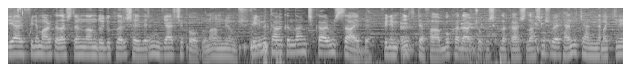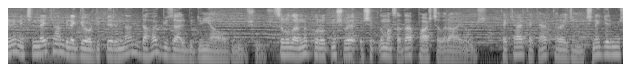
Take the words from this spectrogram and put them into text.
Diğer film arkadaşlarından duydukları şeylerin gerçek olduğunu anlıyormuş. Filmi tankından çıkarmış sahibi. Film ilk defa bu kadar çok ışıkla karşılaşmış ve kendi kendine makinenin içindeyken bile gördüklerinden daha güzel bir dünya olduğunu düşünmüş. Sıvılarını kurutmuş ve ışıklı masada parçalara ayrılmış teker teker tarayıcının içine girmiş,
